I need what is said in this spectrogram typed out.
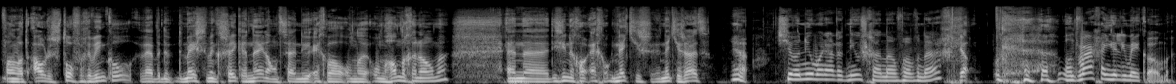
van wat oude stoffige winkel. We hebben de, de meeste winkels, zeker in Nederland, zijn nu echt wel onder, onder handen genomen. En uh, die zien er gewoon echt ook netjes, netjes uit. Ja. Zullen we nu maar naar het nieuws gaan dan van vandaag? Ja. Want waar gaan jullie mee komen?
